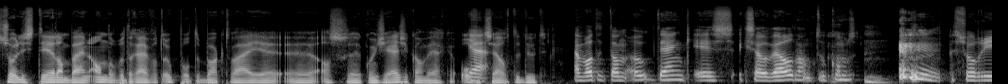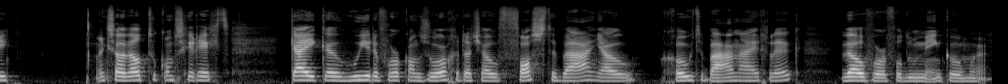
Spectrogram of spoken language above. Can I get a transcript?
Solliciteer dan bij een ander bedrijf wat ook potten bakt, waar je eh, als eh, conciërge kan werken of Ja. hetzelfde doet. En wat ik dan ook denk is, ik zou wel dan toekomst... Sorry. Ik zou wel toekomstgericht kijken hoe je ervoor kan zorgen dat jouw vaste baan, jouw grote baan eigenlijk, wel voor voldoende inkomen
